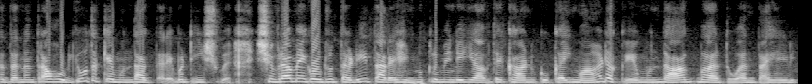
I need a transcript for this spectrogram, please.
ತದನಂತರ ಹೊಡೆಯೋದಕ್ಕೆ ಮುಂದಾಗ್ತಾರೆ. ಬಟ್ ಈಶ್ವ, ಶಿವರಾಮೇಗೌಡರು ತಡೀತಾರೆ ಹೆಣ್ಮಕ್ಳ ಮೇಲೆ ಯಾವುದೇ ಕಾರಣಕ್ಕೂ ಕೈ ಮಾಡೋಕ್ಕೆ ಮುಂದಾಗಬಾರ್ದು ಅಂತ ಹೇಳಿ.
